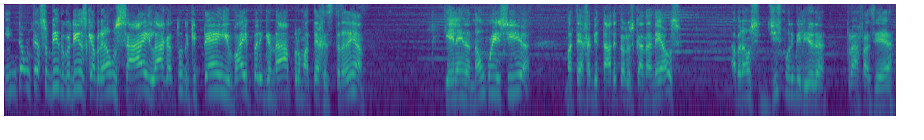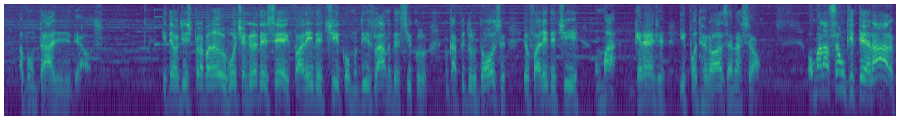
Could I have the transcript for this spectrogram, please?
Então o texto bíblico diz que Abraão sai, larga tudo que tem e vai peregrinar por uma terra estranha, que ele ainda não conhecia, uma terra habitada pelos cananeus. Abraão se disponibiliza para fazer a vontade de Deus. E Deus disse para Abraão: Eu vou te engrandecer e farei de ti, como diz lá no versículo, no capítulo 12, eu farei de ti uma grande e poderosa nação. Uma nação que terá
